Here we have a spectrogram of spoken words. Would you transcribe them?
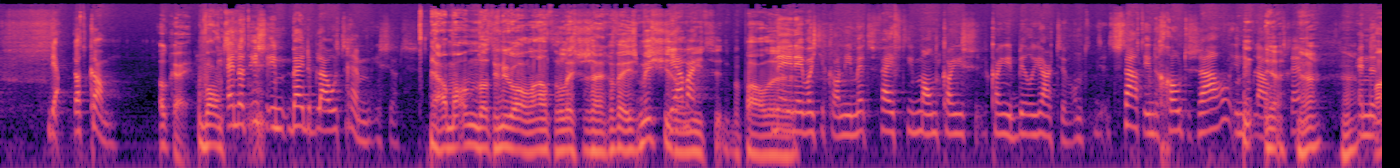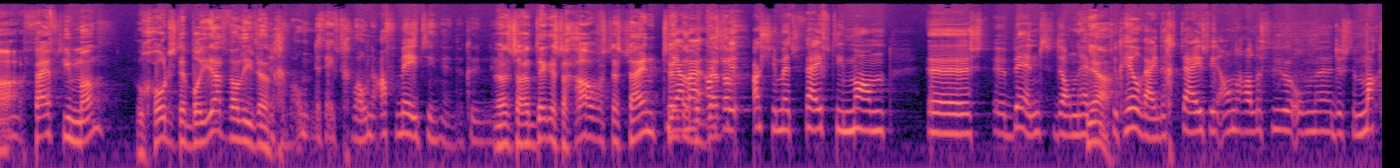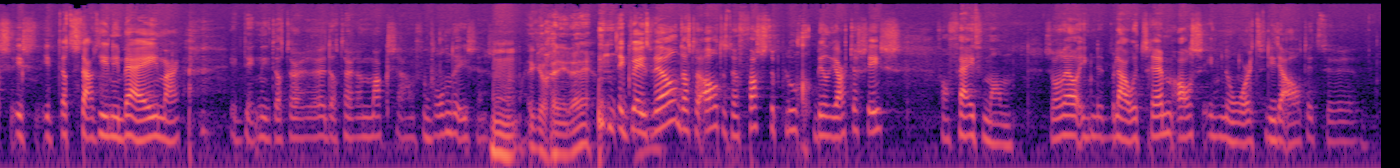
Ja, dat kan. Oké. Want, En dat is in, bij de blauwe tram is dat. ja, maar omdat er nu al een aantal lessen zijn geweest, mis je Ja, dan maar- niet bepaalde... Nee, nee, want je kan niet met 15 man kan je, kan je biljarten. Want het staat in de grote zaal, in de blauwe Ja, tram. ja, ja. En dat, Maar 15 man? Hoe groot is dat biljart wel niet dan? gewoon, dat heeft gewone afmetingen. Dan kun je, zou ik denken, ze gauw als dat zijn, 20 ja, maar als 30? je, als je met 15 man eh, eh, bent, dan heb je natuurlijk heel weinig tijd in anderhalf uur om. eh, dus de max is, ik, dat staat hier niet bij, maar ik denk niet dat er, eh, dat er een max aan verbonden is. En zo. Hmm. Ik heb geen idee. Ik weet wel dat er altijd een vaste ploeg biljarters is van vijf man. Zowel in de blauwe tram als in Noord, die daar altijd eh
